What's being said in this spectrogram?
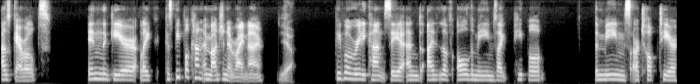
as Geralt in the gear, like because people can't imagine it right now. yeah. People really can't see it. And I love all the memes. Like people the memes are top tier.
